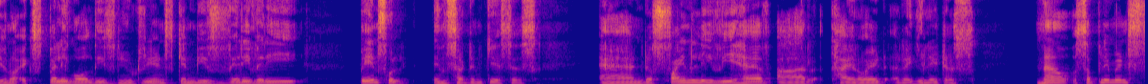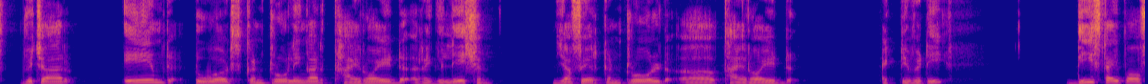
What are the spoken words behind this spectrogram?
you know expelling all these nutrients can be very very painful in certain cases and finally we have our thyroid regulators now supplements which are aimed towards controlling our thyroid regulation या controlled controlled thyroid activity. These type of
